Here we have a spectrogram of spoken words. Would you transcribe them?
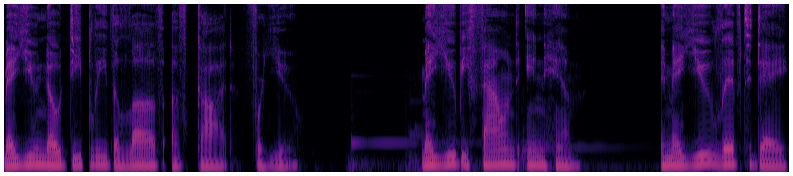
May you know deeply the love of God for you. May you be found in Him, and may you live today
